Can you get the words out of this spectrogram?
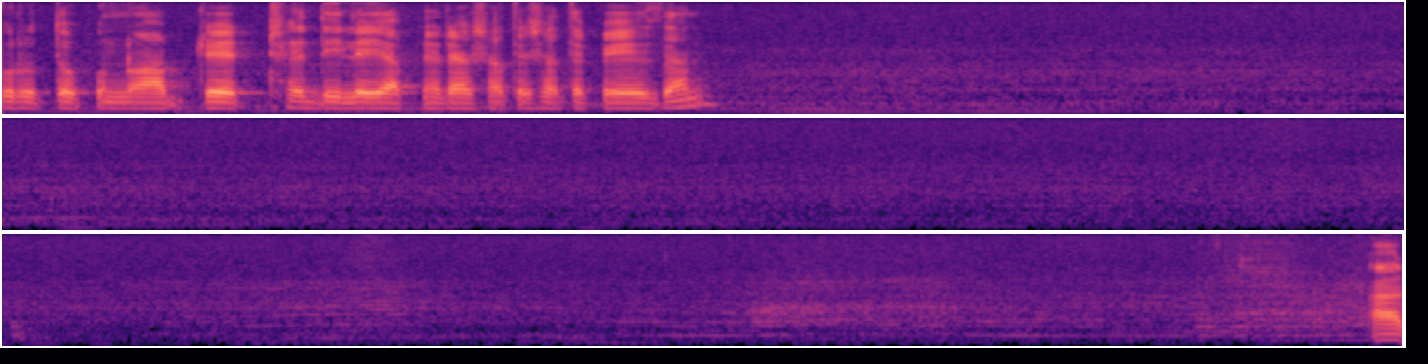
গুরুত্বপূর্ণ আপডেট দিলেই আপনারা সাথে সাথে পেয়ে যান। আর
